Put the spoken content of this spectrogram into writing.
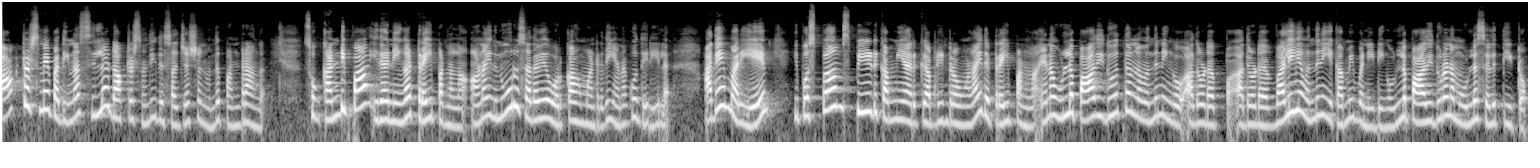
டாக்டர்ஸுமே பார்த்திங்கன்னா சில டாக்டர்ஸ் வந்து இதை சஜஷன் வந்து பண்ணுறாங்க ஸோ கண்டிப்பாக இதை நீங்கள் ட்ரை பண்ணலாம். ஆனால் இது நூறு சதவீதம் ஒர்க் ஆகுமான்றது எனக்கும் தெரியல. அதே மாதிரியே இப்போ ஸ்பெர்ம் ஸ்பீடு கம்மியாக இருக்குது அப்படின்றவங்கலாம் இதை ட்ரை பண்ணலாம். ஏன்னா உள்ள பாதி தூரத்தில் வந்து நீங்கள் அதோட ப- அதோட வலியை வந்து நீங்கள் கம்மி பண்ணிட்டீங்க. உள்ள பாதி தூரம் நம்ம உள்ளே செலுத்திட்டோம்.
